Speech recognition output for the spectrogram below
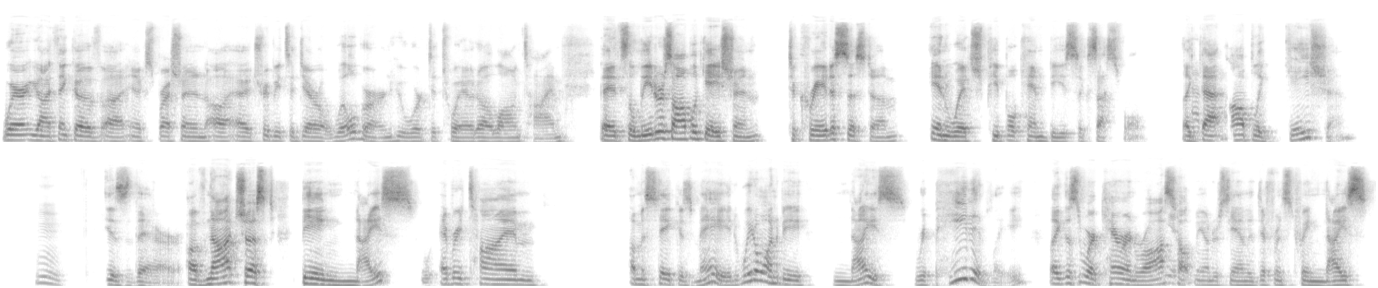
where you know I think of uh, an expression uh, I attribute to Darril Wilburn, who worked at Toyota a long time, that it's the leader's obligation to create a system in which people can be successful. Like that obligation mm. is there of not just being nice every time a mistake is made. We don't want to be nice repeatedly. Like this is where Karyn Ross yeah. helped me understand the difference between nice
